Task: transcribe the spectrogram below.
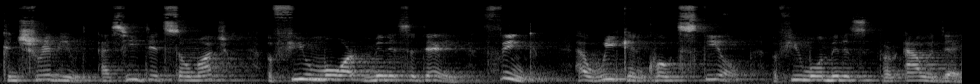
contribute, as he did so much, a few more minutes a day. Think how we can, quote, steal a few more minutes from our day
